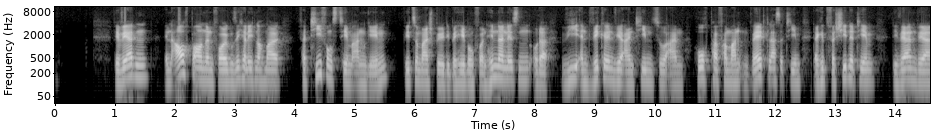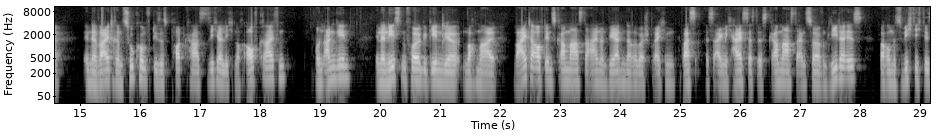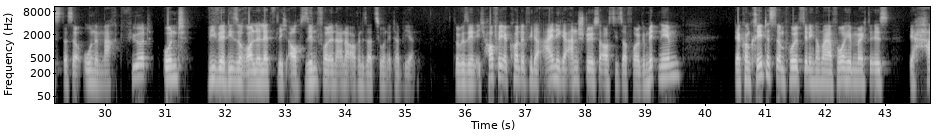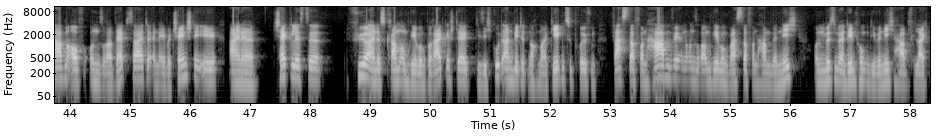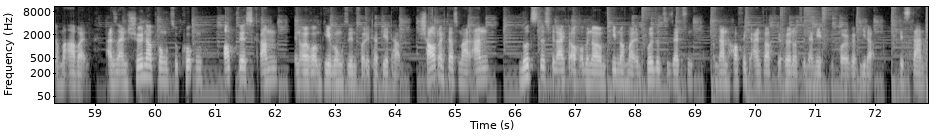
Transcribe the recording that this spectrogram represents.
Wir werden in aufbauenden Folgen sicherlich nochmal Vertiefungsthemen angehen, wie zum Beispiel die Behebung von Hindernissen oder wie entwickeln wir ein Team zu einem hochperformanten Weltklasse-Team. Da gibt es verschiedene Themen, die werden wir in der weiteren Zukunft dieses Podcasts sicherlich noch aufgreifen und angehen. In der nächsten Folge gehen wir nochmal weiter auf den Scrum Master ein und werden darüber sprechen, was es eigentlich heißt, dass der Scrum Master ein Servant Leader ist, warum es wichtig ist, dass er ohne Macht führt und wie wir diese Rolle letztlich auch sinnvoll in einer Organisation etablieren. So gesehen, ich hoffe, ihr konntet wieder einige Anstöße aus dieser Folge mitnehmen. Der konkreteste Impuls, den ich nochmal hervorheben möchte, ist, wir haben auf unserer Webseite enablechange.de eine Checkliste für eine Scrum-Umgebung bereitgestellt, die sich gut anbietet, nochmal gegenzuprüfen, was davon haben wir in unserer Umgebung, was davon haben wir nicht und müssen wir an den Punkten, die wir nicht haben, vielleicht nochmal arbeiten. Also ein schöner Punkt zu gucken, ob wir Scrum in eurer Umgebung sinnvoll etabliert haben. Schaut euch das mal an, nutzt es vielleicht auch, um in eurem Team nochmal Impulse zu setzen und dann hoffe ich einfach, wir hören uns in der nächsten Folge wieder. Bis dann.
